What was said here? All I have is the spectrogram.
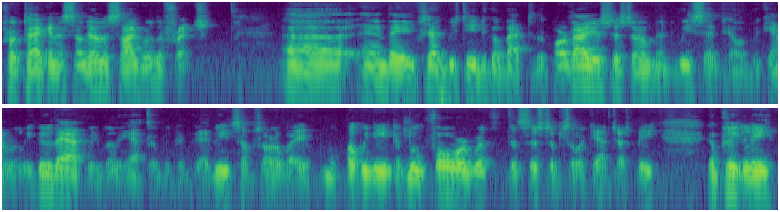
protagonists on the other side were the French, uh, and they said we need to go back to the par value system, and we said, you know, we can't really do that. We really have to. We could need some sort of way, but we need to move forward with the system, so it can't just be completely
